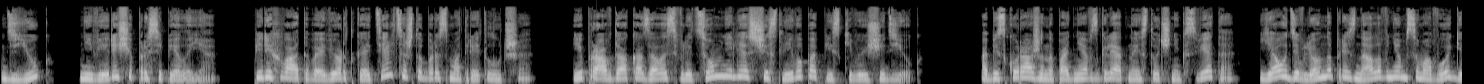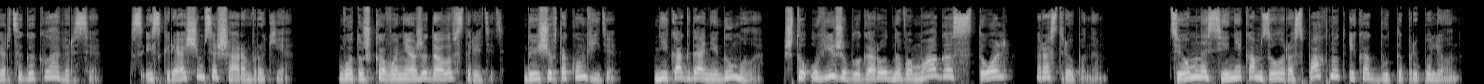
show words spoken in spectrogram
«Дьюк?» – неверяще просипела я, перехватывая верткое тельце, чтобы рассмотреть лучше. И правда оказалось в лицо мне лез счастливо попискивающий дьюк. Обескураженно подняв взгляд на источник света, я удивленно признала в нем самого герцога Клаверси с искрящимся шаром в руке. Вот уж кого не ожидала встретить, да еще в таком виде. Никогда не думала, что увижу благородного мага столь растрепанным. Темно-синий камзол распахнут и как будто припылен.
